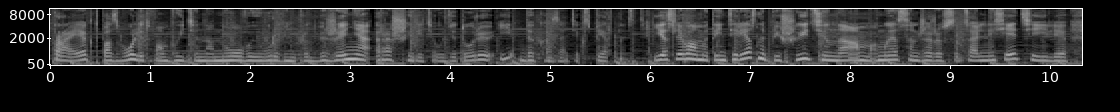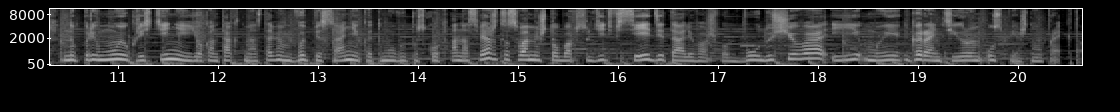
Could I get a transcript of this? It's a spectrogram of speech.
проект позволит вам выйти на новый уровень продвижения, расширить аудиторию и доказать экспертность. Если вам это интересно, пишите нам мессенджеры в социальной сети или напрямую Кристине. Ее контакт мы оставим в описании к этому выпуску. Она свяжется с вами, чтобы обсудить все детали вашего будущего, и мы гарантируем успешного проекта.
